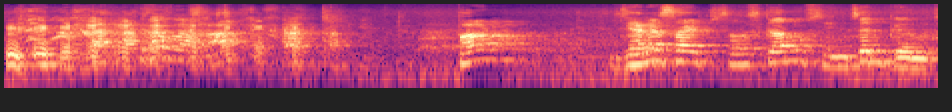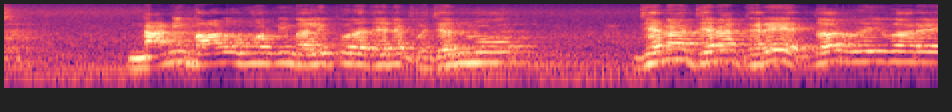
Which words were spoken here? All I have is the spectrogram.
પણ જેને સાહેબ સંસ્કારનું સિંચન કર્યું છે નાની બાળ ઉંમરની માલિકોરા જેને ભજનનું જેના જેના ઘરે દર રવિવારે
